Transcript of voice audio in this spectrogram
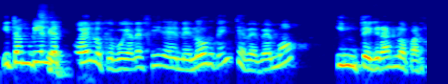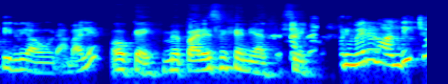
Y también después lo que voy a decir en el orden que debemos integrarlo a partir de ahora, ¿vale? Ok, me parece genial. Sí. Primero nos han dicho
